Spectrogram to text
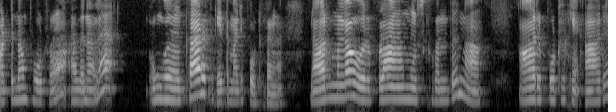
மட்டும்தான் போடுறோம். அதனால் உங்கள் காரத்துக்கு ஏற்ற மாதிரி போட்டுக்கோங்க. நார்மலாக ஒரு பிளாமூஸ்க்கு வந்து நான் ஆறு போட்டிருக்கேன். ஆறு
